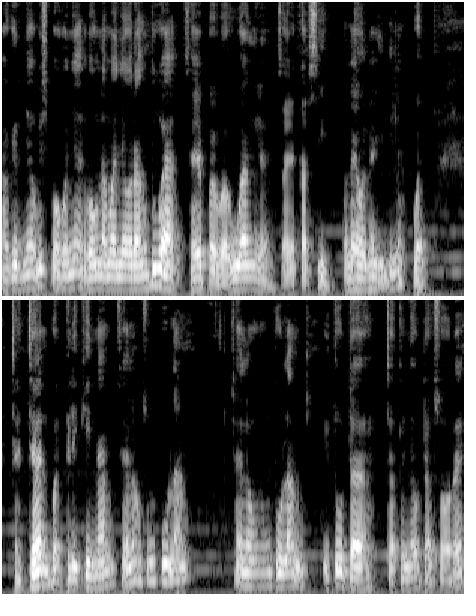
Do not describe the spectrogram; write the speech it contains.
akhirnya wis pokoknya wong namanya orang tua saya bawa uang ya saya kasih oleh-oleh inilah buat jajan buat beli kinang saya langsung pulang. Saya langsung pulang itu udah jatuhnya udah sore.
